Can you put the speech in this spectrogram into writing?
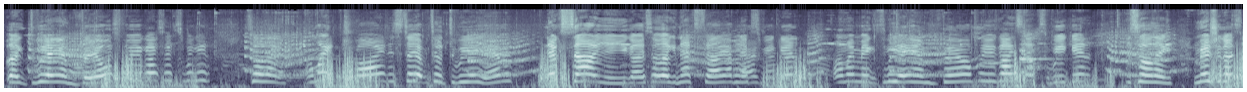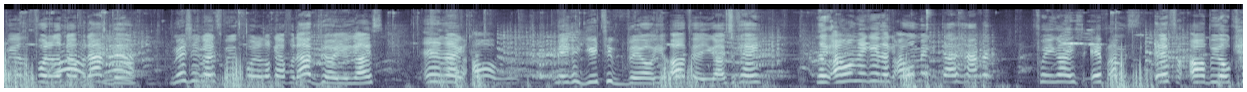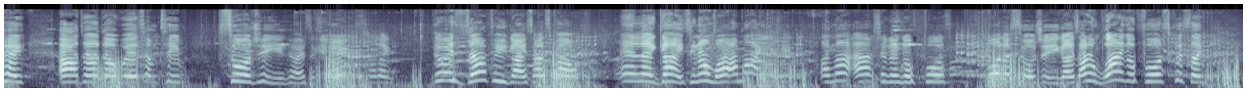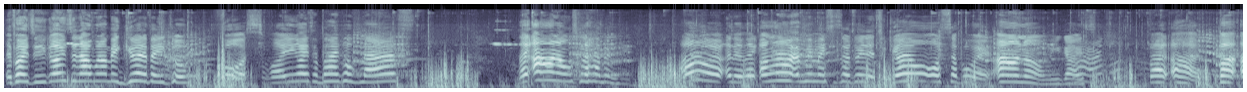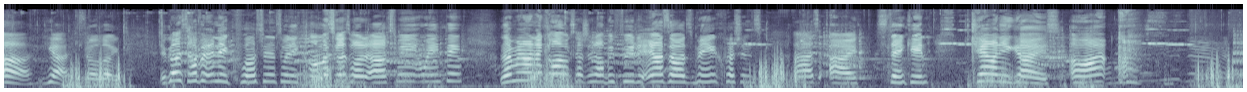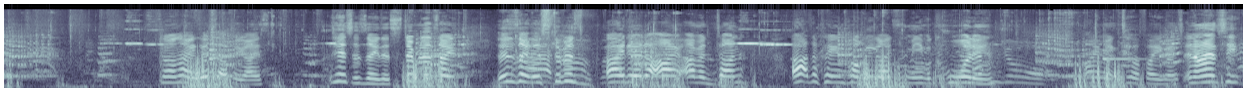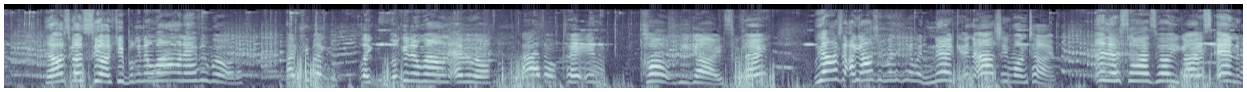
like 3 a.m. videos for you guys next weekend. So, like, I might try to stay up till 3 a.m. next Saturday, you guys. So, like, next Saturday, next weekend, I might make 3 a.m. video for you guys next weekend. So, like, make sure you guys be for the lookout for that video. Make sure you guys be for the lookout for that video, you guys. And like, I'll make a YouTube video up here, you guys. Okay? Like, I won't make it. Like, I won't make that happen for you guys if I'm if I'll be okay after the wisdom teeth soldier, you guys, okay? So, like, there is that for you guys as well. And, like, guys, you know what? I'm not I'm not actually gonna go forth for the soldier, you guys. I don't want to go forth because, like, if I do, guys, then would not be good if I go forth. Why, you guys, if I go last, like, I don't know what's gonna happen. I don't know, like, I don't know if my sisters are doing it together or separate. I don't know, you guys. But, uh, but, uh, yeah, so, like, if you guys have any questions or any comments you guys want to ask me or anything, let me know in the comment section. I'll be free to answer as many questions as I stinking can, you guys. Alright? so, like, this up, you guys. This is, like, the stupidest, like, this is, like, the stupidest idea that I haven't done at the clean park, you guys. Is me recording. I'm like terrified, you guys. And I see, and I was gonna see, I keep looking around everywhere. I keep like, like looking around everywhere at the Clayton Park, you guys. Okay? We actually, I actually went here with Nick and Ashley one time, and there's as well, you guys. And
